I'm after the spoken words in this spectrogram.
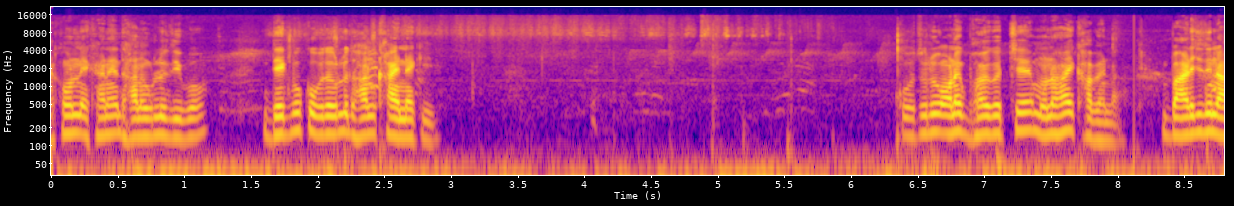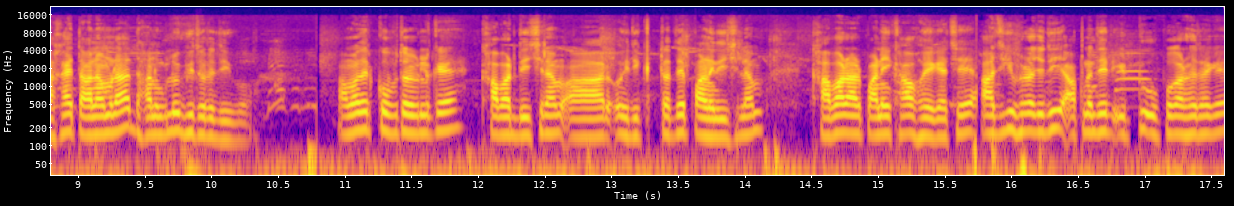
এখন এখানে ধানগুলো দিব। দেখব কবুতরগুলো ধান খায় নাকি। কবুতরগুলো অনেক ভয় করছে, মনে হয় খাবে না। বাড়ি যদি না খায়, তাহলে আমরা ধানগুলো ভিতরে দিব। আমাদের কবুতরগুলোকে খাবার দিয়েছিলাম আর ওই দিকটাতে পানি দিয়েছিলাম। খাবার আর পানি খাওয়া হয়ে গেছে। আজকের ভিডিও যদি আপনাদের একটু উপকার হয়ে থাকে,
